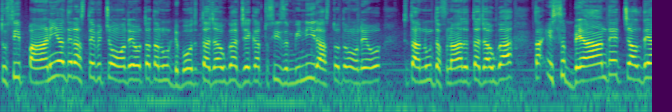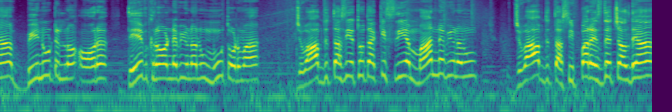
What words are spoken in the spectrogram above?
ਤੁਸੀਂ ਪਾਣੀਆਂ ਦੇ ਰਸਤੇ ਵਿੱਚੋਂ ਆਉਂਦੇ ਹੋ ਤਾਂ ਤੁਹਾਨੂੰ ਡਿਬੋ ਦਿੱਤਾ ਜਾਊਗਾ। ਜੇਕਰ ਤੁਸੀਂ ਜ਼ਮੀਨੀ ਰਸਤੇ ਤੋਂ ਆਉਂਦੇ ਹੋ ਤਾਂ ਤੁਹਾਨੂੰ ਦਫਨਾ ਦਿੱਤਾ ਜਾਊਗਾ, ਤਾਂ ਇਸ ਬਿਆਨ ਦੇ ਚਲਦਿਆਂ ਬੀਨੂ ਢਿੱਲੋਂ ਔਰ ਦੇਵ ਖਰੋੜ ਨੇ ਵੀ ਉਹਨਾਂ ਨੂੰ ਮੂੰਹ ਤੋੜਵਾ ਜਵਾਬ ਦਿੱਤਾ ਸੀ। ਇੱਥੋਂ ਤੱਕ ਕਿ ਸੀਐਮ ਮਾਨ ਨੇ ਵੀ ਉਹਨਾਂ ਨੂੰ ਜਵਾਬ ਦਿੱਤਾ ਸੀ। ਪਰ ਇਸ ਦੇ ਚਲਦਿਆਂ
